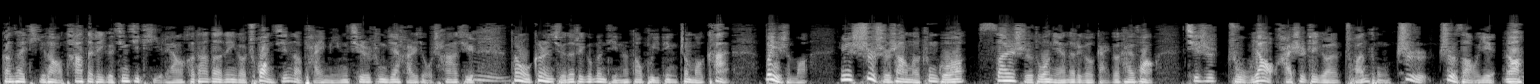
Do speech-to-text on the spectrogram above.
刚才提到它的这个经济体量和它的那个创新的排名，其实中间还是有差距。嗯，但我个人觉得这个问题呢，倒不一定这么看。为什么？因为事实上呢，中国三十多年的这个改革开放，其实主要还是这个传统制制造业啊，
